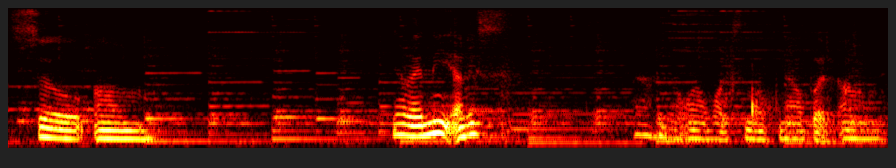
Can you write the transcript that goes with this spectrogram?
So, um, yeah, let me at least. I don't think I want to wax them up now, but um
